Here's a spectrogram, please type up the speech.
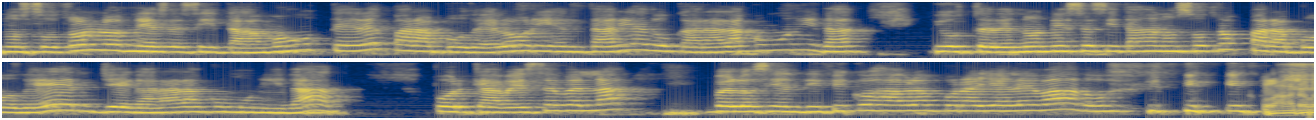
Nosotros los necesitamos ustedes para poder orientar y educar a la comunidad y ustedes nos necesitan a nosotros para poder llegar a la comunidad porque a veces, ¿verdad? Pues los científicos hablan por allá elevados, claro.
